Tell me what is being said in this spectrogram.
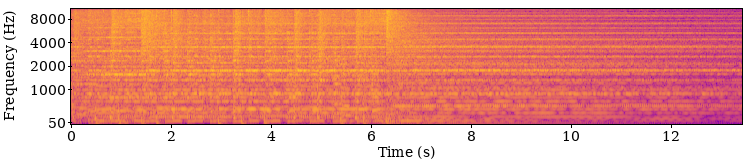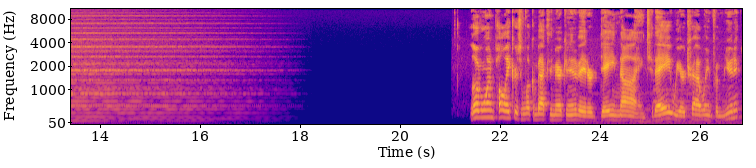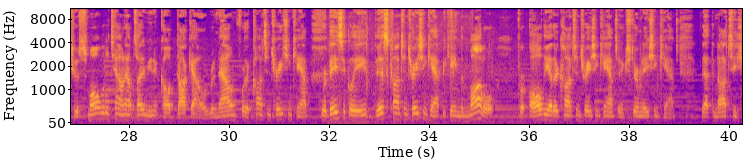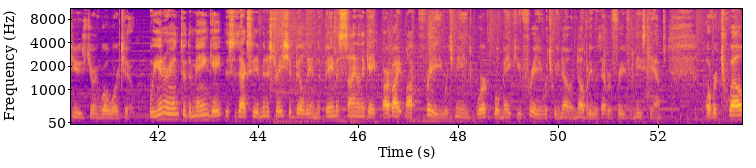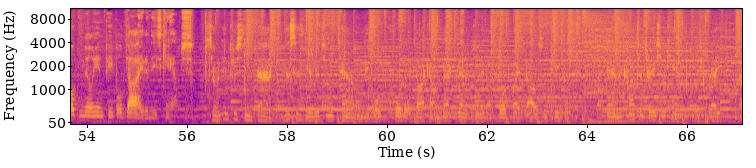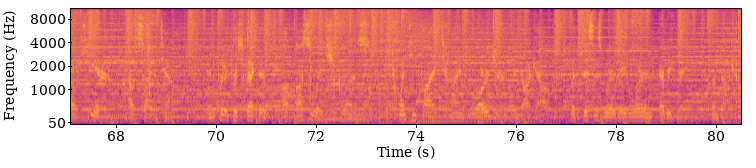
Hello, everyone. Paul Akers, and welcome back to the American Innovator, day nine. Today, we are traveling from Munich to a small little town outside of Munich called Dachau, renowned for the concentration camp, where basically this concentration camp became the model for all the other concentration camps and extermination camps that the Nazis used during World War II. We enter in through the main gate. This is actually the administration building, and the famous sign on the gate, Arbeit macht frei, which means work will make you free, which we know nobody was ever freed from these camps. Over 12 million people died in these camps. So an interesting fact, this is the original town, the old quarter of Dachau. Back then it was only about four or 5,000 people. And the concentration camp was right out here, outside of town. And to put it in perspective, Auschwitz was 25 times larger than Dachau, but this is where they learned everything from Dachau.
